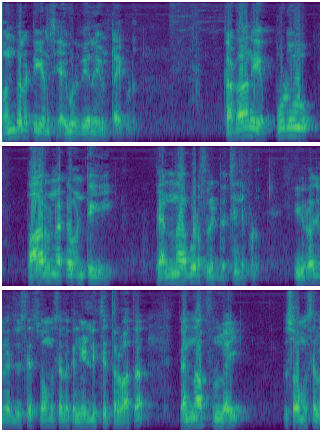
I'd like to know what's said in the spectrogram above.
వందల టీఎంసీ అవి కూడా వేలై ఉంటాయి ఇప్పుడు. కడాని ఎప్పుడూ పారనటువంటి పెన్నా కూడా ఫ్లడ్ వచ్చింది ఇప్పుడు. ఈరోజు మీరు చూస్తే సోమశిలకు నీళ్ళు ఇచ్చిన తర్వాత పెన్నా ఫుల్ అయి సోమశిల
